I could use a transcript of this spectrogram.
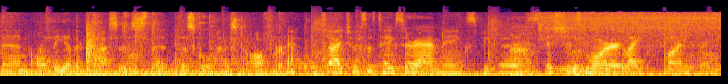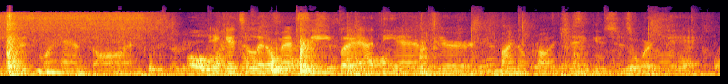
than all the other classes that the school has to offer. So I chose to take ceramics because it's just more like fun for me. It's more hands-on. It gets a little messy, but at the end, your final project is just worth it.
